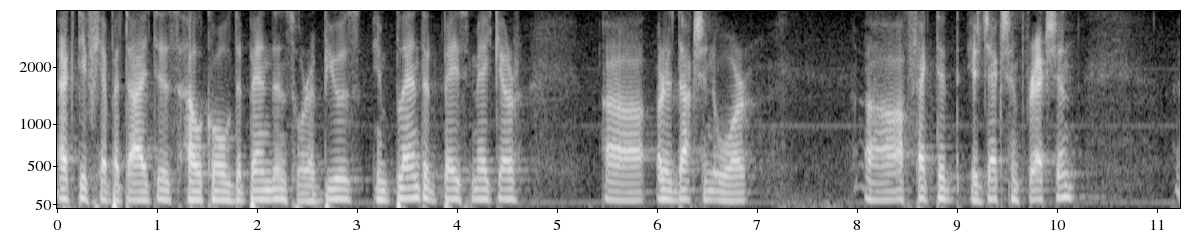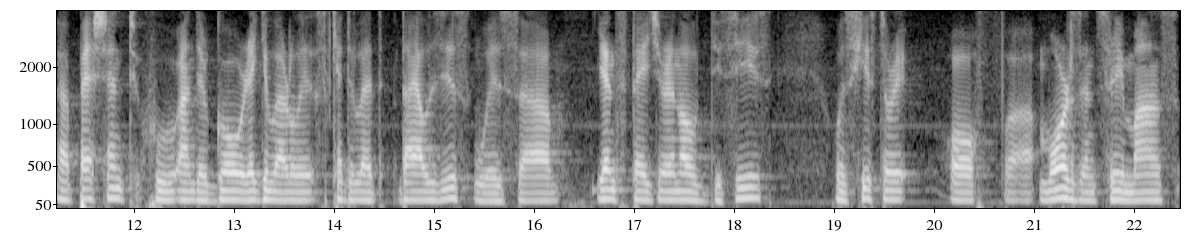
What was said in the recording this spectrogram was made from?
active hepatitis, alcohol dependence or abuse, implanted pacemaker uh, reduction or uh, affected ejection fraction, a patient who undergo regularly scheduled dialysis with uh, end-stage renal disease with history of uh, more than three months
